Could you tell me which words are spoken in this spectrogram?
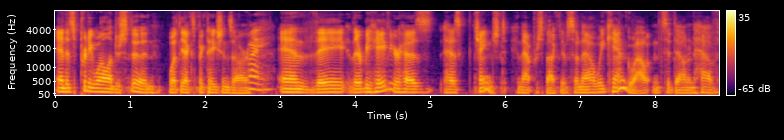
and it's pretty well understood what the expectations are Right. and they their behavior has has changed in that perspective so now we can go out and sit down and have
